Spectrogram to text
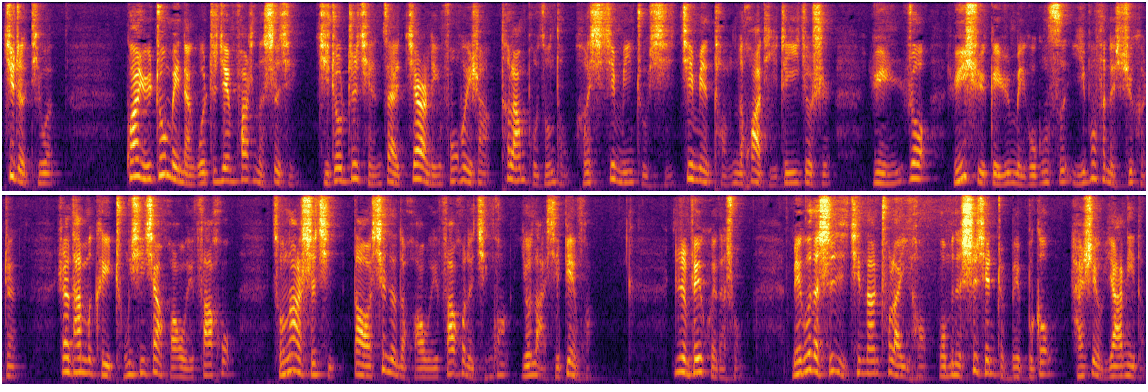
记者提问。关于中美两国之间发生的事情，几周之前在 G20 峰会上，特朗普总统和习近平主席见面讨论的话题之一就是允若允许给予美国公司一部分的许可证，让他们可以重新向华为发货。从那时起到现在的华为发货的情况有哪些变化？任飞回答说：“美国的实体清单出来以后，我们的事先准备不够，还是有压力的。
